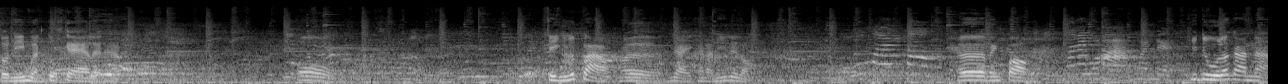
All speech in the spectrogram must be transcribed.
ตัวนี้เหมือนตุ๊กแกเลยนะครับ โอ้จริงหรือเปล่า เออ ใหญ่ขนาดนี้เลยเหรอ เออแมงป่อง ดูหางมันเด็กคิดดูแล้วกันน่ะ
